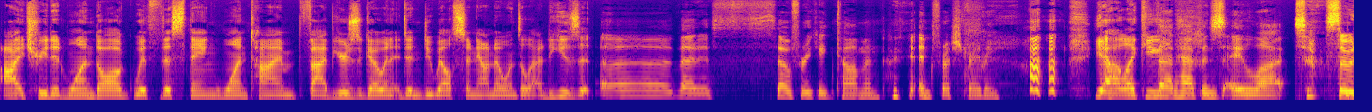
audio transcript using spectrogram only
I treated one dog with this thing one time five years ago and it didn't do well, so now no one's allowed to use it. Uh, that is so freaking common and frustrating. Yeah, like you. that happens a lot. So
